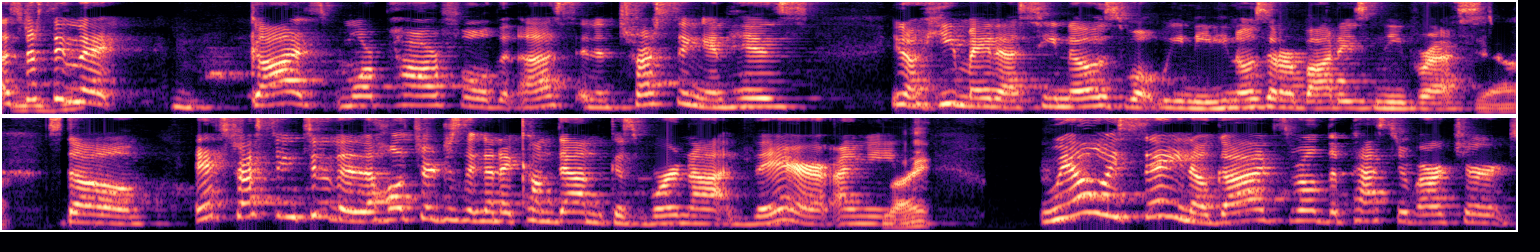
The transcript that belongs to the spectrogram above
It's trusting mm-hmm. that God's more powerful than us and trusting in His, you know, He made us. He knows what we need. He knows that our bodies need rest. Yeah. So it's trusting too that the whole church isn't going to come down because we're not there. I mean, right. we always say, you know, God thrilled the pastor of our church.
